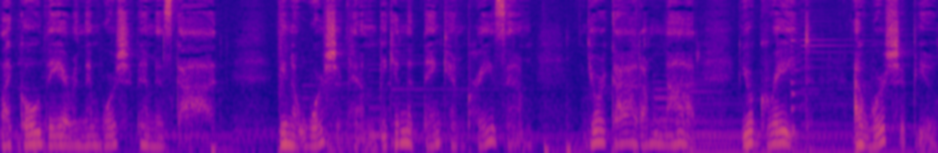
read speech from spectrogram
Like, go there and then worship him as God. You know, worship him. Begin to thank him, praise him. You're God. I'm not. You're great. I worship you.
